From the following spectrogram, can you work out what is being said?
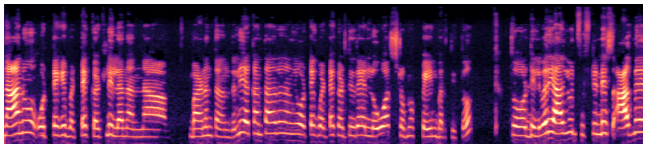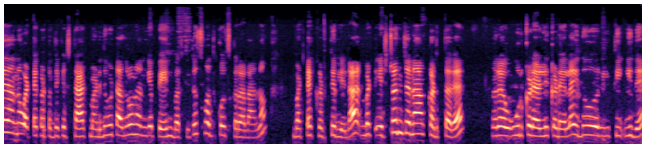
ನಾನು ಹೊಟ್ಟೆಗೆ ಬಟ್ಟೆ ಕಟ್ಟಲಿಲ್ಲ ನನ್ನ ಬಾಣಂತನದಲ್ಲಿ. ಯಾಕಂತ ಅಂದ್ರೆ ನನಗೆ ಹೊಟ್ಟೆಗೆ ಬಟ್ಟೆ ಕಟ್ತಿದ್ರೆ ಲೋವರ್ ಸ್ಟೊಮಕ್ ಪೇಯ್ನ್ ಬರ್ತಿತ್ತು. ಸೊ ಡೆಲಿವರಿ ಆಗಿ ಒಂದು ಫಿಫ್ಟೀನ್ ಡೇಸ್ ಆದಮೇಲೆ ನಾನು ಬಟ್ಟೆ ಕಟ್ಟೋದಕ್ಕೆ ಸ್ಟಾರ್ಟ್ ಮಾಡಿದ್ವಿ ಬಟ್ ಆದರೂ ನನಗೆ ಪೇಯ್ನ್ ಬರ್ತಿತ್ತು. ಸೊ ಅದಕ್ಕೋಸ್ಕರ ನಾನು ಬಟ್ಟೆ ಕಟ್ತಿರ್ಲಿಲ್ಲ. ಬಟ್ ಎಷ್ಟೊಂದು ಜನ ಕಟ್ತಾರೆ ಅಂದರೆ ಊರ್ ಕಡೆ, ಹಳ್ಳಿ ಕಡೆ ಎಲ್ಲ ಇದು ರೀತಿ ಇದೆ.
